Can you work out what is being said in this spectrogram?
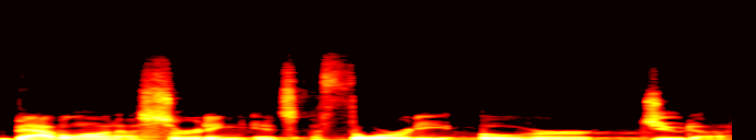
Babylon asserting its authority over Judah.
